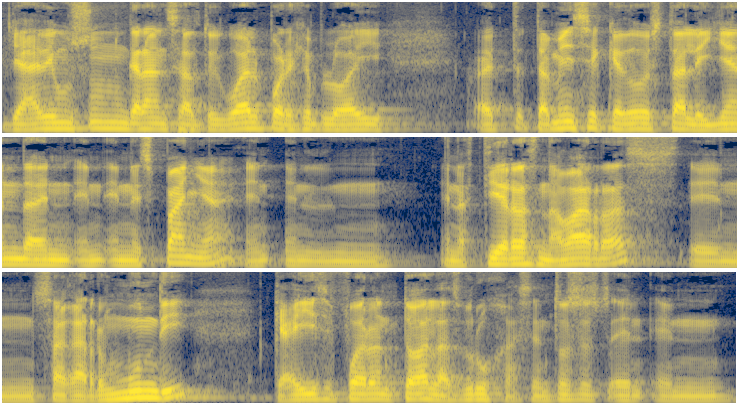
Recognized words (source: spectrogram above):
Ya dimos un gran salto. Igual, por ejemplo, ahí eh, también se quedó esta leyenda en, en- en España, en, en- en las tierras navarras, en Sagarrumundi, que ahí se fueron todas las brujas. Entonces, en, en-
